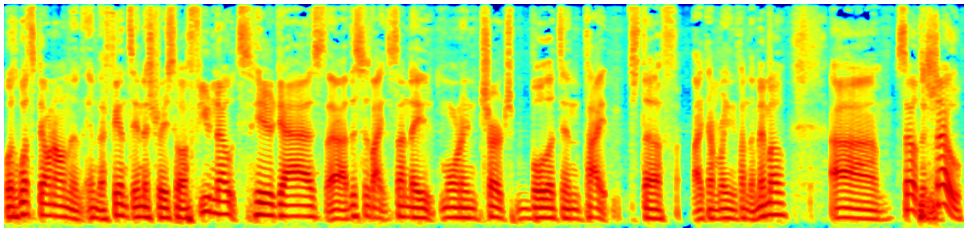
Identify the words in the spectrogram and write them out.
with what's going on in, in the fence industry. So, a few notes here, guys. Uh, this is like Sunday morning church bulletin type stuff, like I'm reading from the memo. Um, so, the show.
